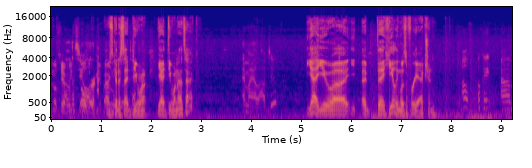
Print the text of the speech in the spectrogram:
Unless you have any Unless you spells or anything. I was gonna to say, do you want? Yeah, do you want to attack? Am I allowed to? Yeah, you. Uh, y- uh, the healing was a free action. Um,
